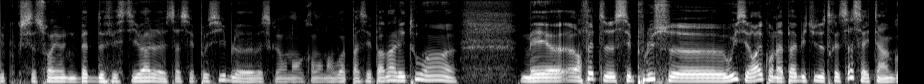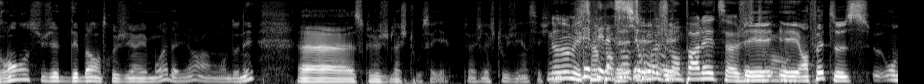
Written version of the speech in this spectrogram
euh, que ce soit une bête de festival, ça c'est possible parce qu'on en, on en voit passer pas mal et tout. Hein. Mais euh, en fait, c'est plus, euh, oui, c'est vrai qu'on n'a pas l'habitude de traiter ça. Ça a été un grand sujet de débat entre Julien et moi d'ailleurs à un moment donné. Euh, parce que je lâche tout, ça y est. Je lâche tout, Julien, c'est fini. Non, non, mais c'est important. Moi, je vais en parler de ça, justement. Et, et en fait, euh, on-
